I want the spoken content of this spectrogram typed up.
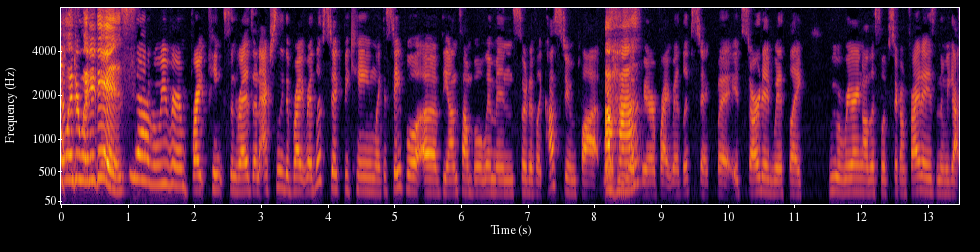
i wonder what it is yeah, but we were in bright pinks and reds, and actually, the bright red lipstick became like a staple of the ensemble women's sort of like costume plot where we Uh-huh. would wear bright red lipstick. But it started with like we were wearing all this lipstick on Fridays, and then we got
